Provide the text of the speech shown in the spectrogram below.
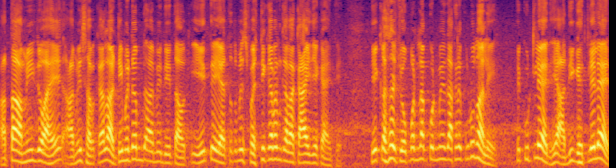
आता आम्ही जो आहे आम्ही सरकारला अल्टिमेटम आम्ही देत आहोत. की एक ते याचं तुम्ही स्पष्टीकरण करा काय जे काय ते. हे कसं चोपन्न लाख कोटी दाखले कुठून आले? हे कुठले आहेत? हे आधी घेतलेले आहेत?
